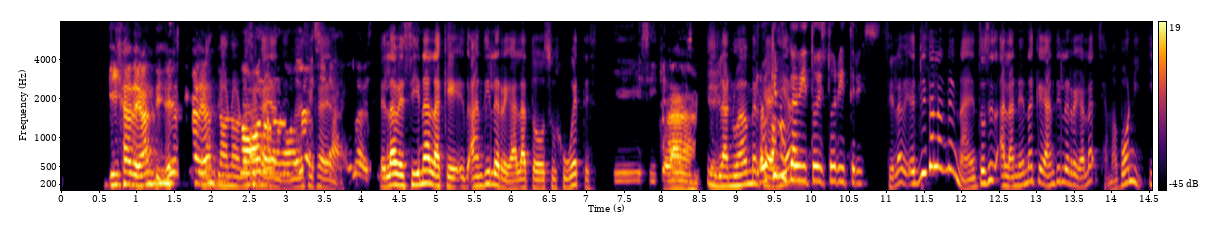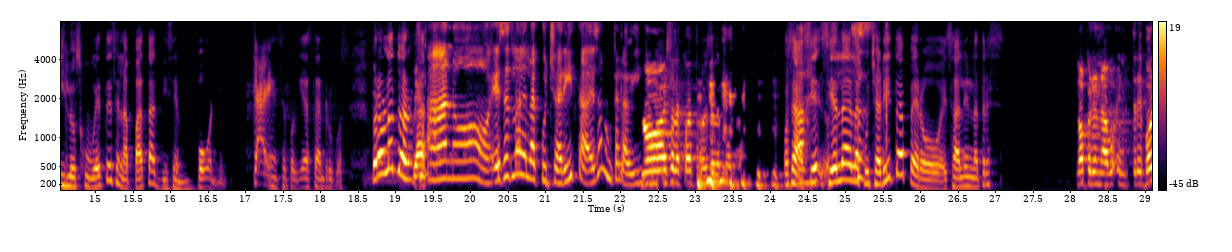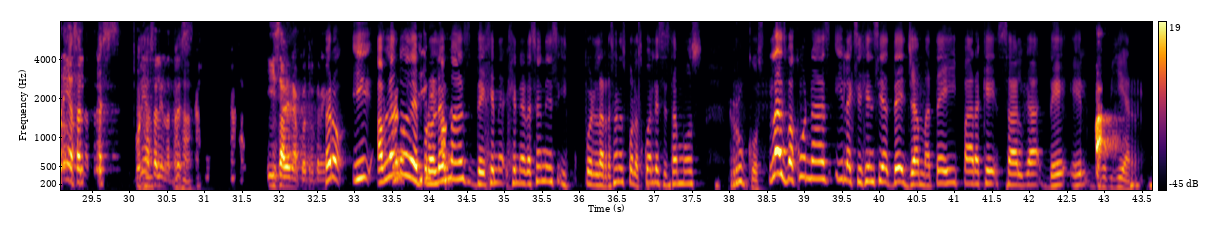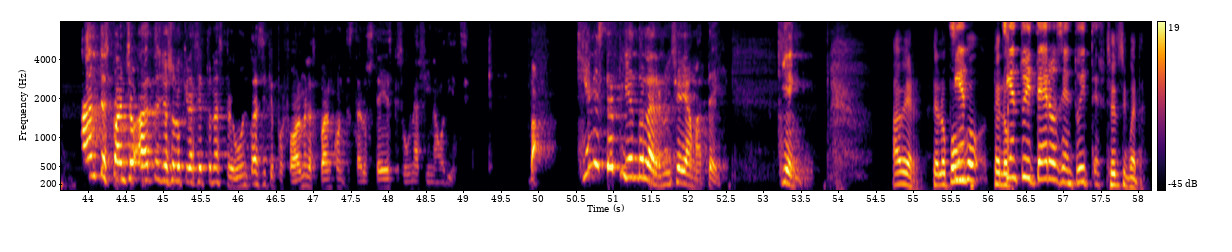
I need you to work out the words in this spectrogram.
Hija de Andy. Ella es hija de No, Andy. no, no, no, No, es hija de Andy, no, no es hija de vecina, Andy. es la vecina. A la que Andy le regala todos sus juguetes. Sí, sí, que Ah. Y la nueva Creo que nunca vi Toy Story 3. Sí, la, ¿Viste a la nena? Entonces, a la nena que Andy le regala se llama Bonnie. Y los juguetes en la pata dicen Bonnie. Cállense porque ya están rucos. Pero hablando de. Ya. Ah, no, esa es la de la cucharita, esa nunca la vi. No, esa es la 4, esa es la 4. O sea, Ah, sí, sí es la de la pues- cucharita, pero sale en la 3. No, pero en, la, en tre- Bonnie ya sale en la 3. Ya Ajá, sale en la 3. ajá. Y sale en la 4 también. Pero, y hablando de problemas de gener- generaciones y por las razones por las cuales estamos rucos, las vacunas y la exigencia de Yamatei para que salga del gobierno. Antes, Pancho, antes yo solo quiero hacerte unas preguntas y que por favor me las puedan contestar ustedes, que son una fina audiencia. Va. ¿Quién está pidiendo la renuncia de Yamatei? ¿Quién? A ver, te lo pongo, te lo 100 tuiteros en Twitter. 150.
